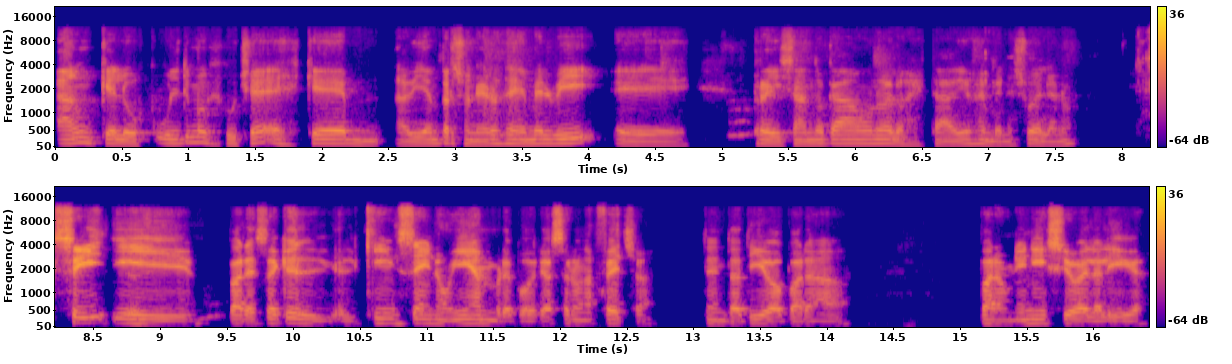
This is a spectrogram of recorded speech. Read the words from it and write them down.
aunque, lo último que escuché es que mm, habían personeros de MLB revisando cada uno de los estadios en Venezuela, ¿no? Sí, y parece que el, 15 de noviembre podría ser una fecha tentativa para, para un inicio de la liga.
